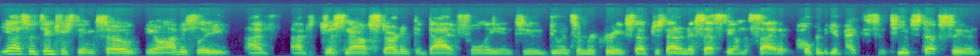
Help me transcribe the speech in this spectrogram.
Yeah, so it's interesting. So you know, obviously, I've I've just now started to dive fully into doing some recruiting stuff, just out of necessity on the side, hoping to get back to some team stuff soon.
